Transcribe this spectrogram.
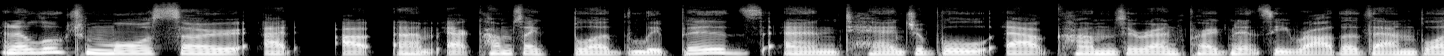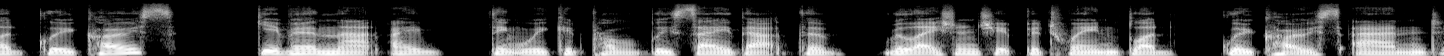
And it looked more so at uh, um, outcomes like blood lipids and tangible outcomes around pregnancy rather than blood glucose, given that I think we could probably say that the relationship between blood glucose and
